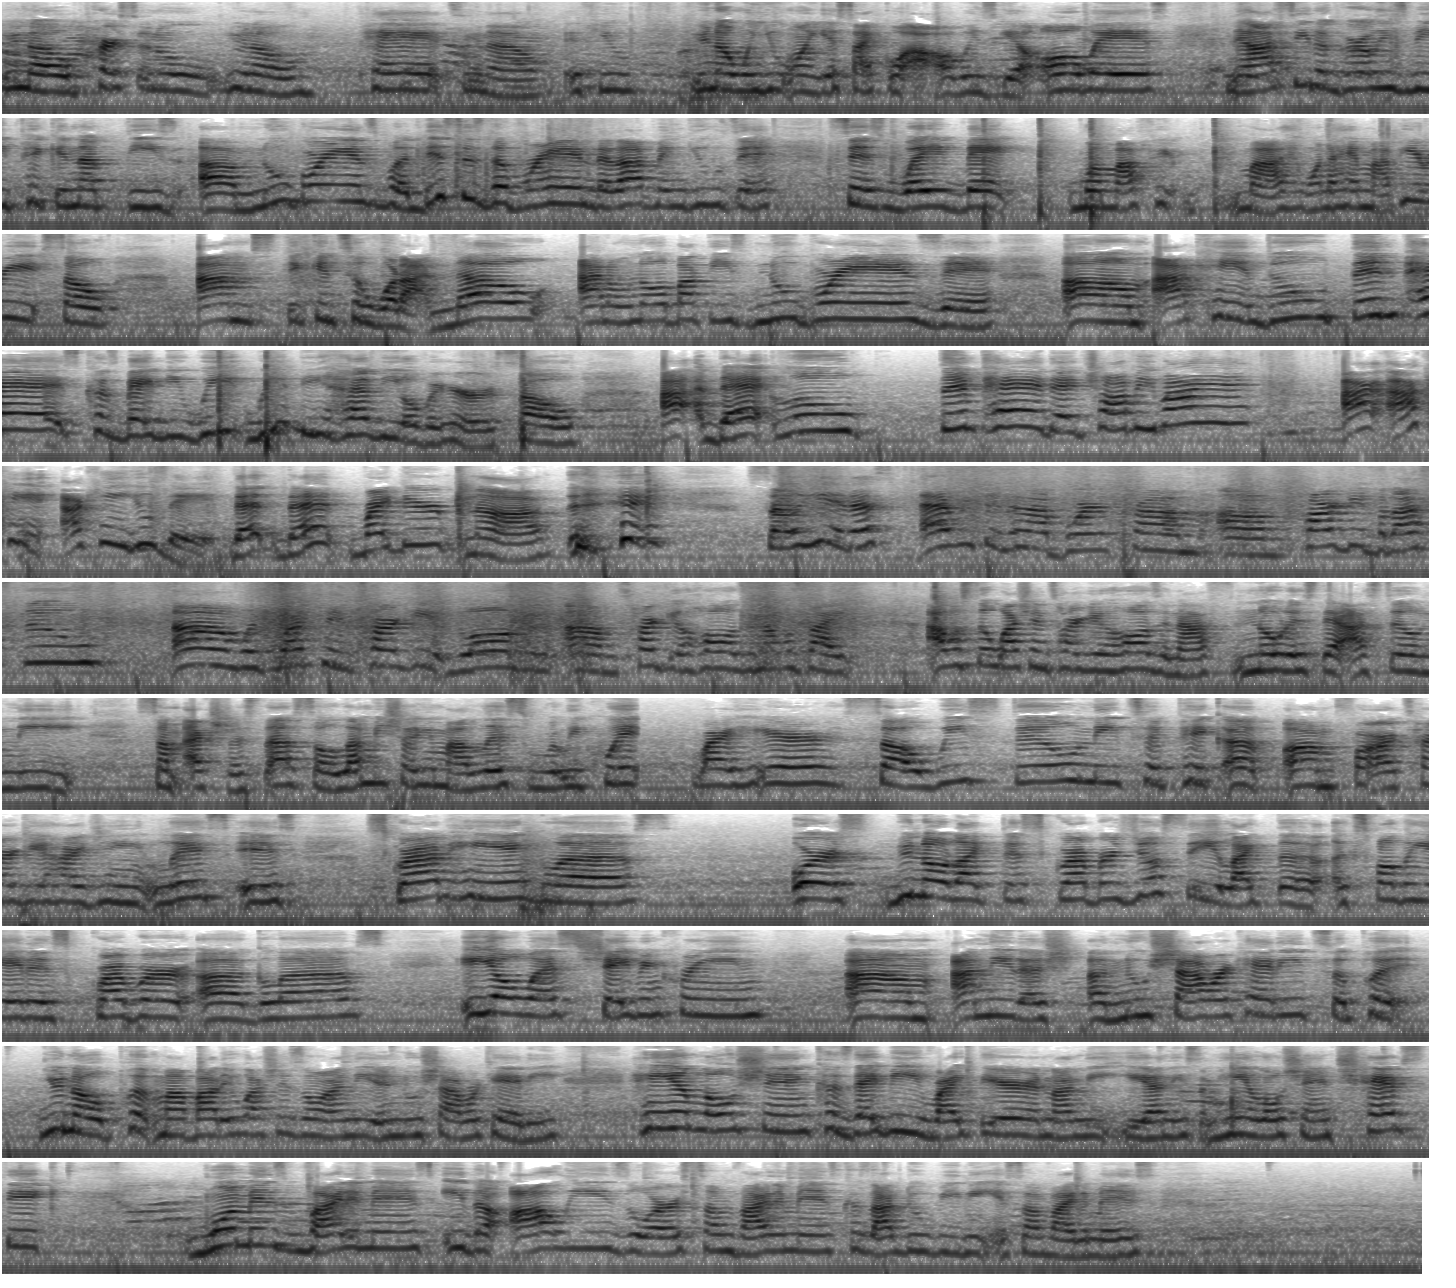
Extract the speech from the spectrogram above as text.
you know personal you know pads you know. If you you know when you on your cycle i always get always. Now i see the girlies be picking up these um, new brands but this is the brand that i've been using since way back when my my when i had my period. So i'm sticking to what i know. I don't know about these new brands and um i can't do thin pads because baby we we be heavy over here. So I, that little thin pad that y'all be buying, I, I can't I can't use that. That that right there, nah. so yeah, that's everything that I bought from um, Target. But I still um, was watching Target vlogs and um, Target hauls, and I was like, I was still watching Target hauls, and I noticed that I still need some extra stuff. So let me show you my list really quick right here. So we still need to pick up um for our Target hygiene list is scrub hand gloves or you know like the scrubbers. You'll see like the exfoliated scrubber uh, gloves eos shaving cream. Um i need a, a new shower caddy to put you know put my body washes on. I need a new shower caddy. Hand lotion because they be right there and i need yeah i need some hand lotion. Chapstick woman's vitamins either olly's or some vitamins because i do be needing some vitamins.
